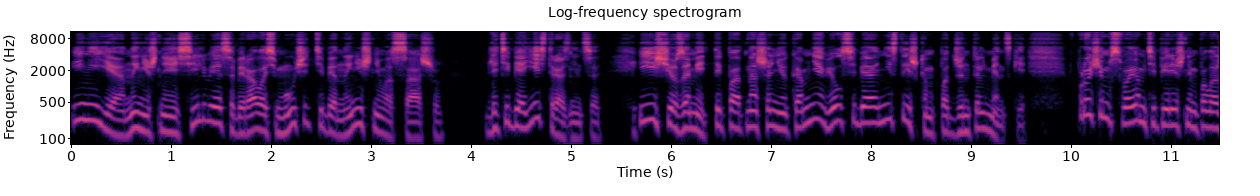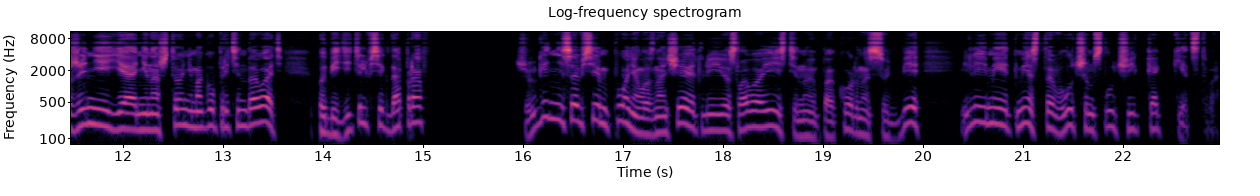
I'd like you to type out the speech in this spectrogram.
И не я, нынешняя Сильвия, собиралась мучить тебя, нынешнего Сашу. Для тебя есть разница? И еще заметь, ты по отношению ко мне вел себя не слишком по-джентльменски. Впрочем, в своем теперешнем положении я ни на что не могу претендовать. Победитель всегда прав. Шульгин не совсем понял, означают ли ее слова истинную покорность судьбе или имеет место в лучшем случае кокетство.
